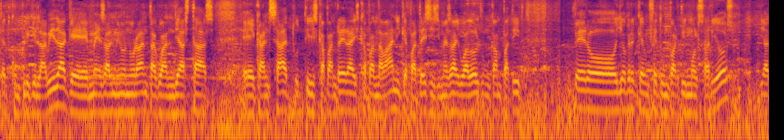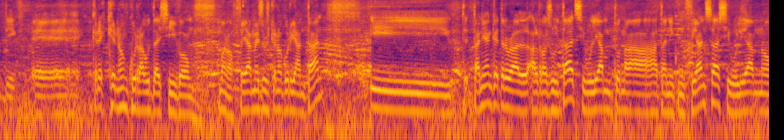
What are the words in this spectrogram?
que et compliqui la vida, que més al minut 90, quan ja estàs eh, cansat, tu et tiris cap enrere i cap endavant i que pateixis, i més Aigua Dols, un camp petit però jo crec que hem fet un partit molt seriós, ja et dic, eh, crec que no hem corregut així com... Bueno, feia mesos que no corríem tant, i tenien que treure el, el resultat. Si volíem tornar a tenir confiança, si volíem no,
